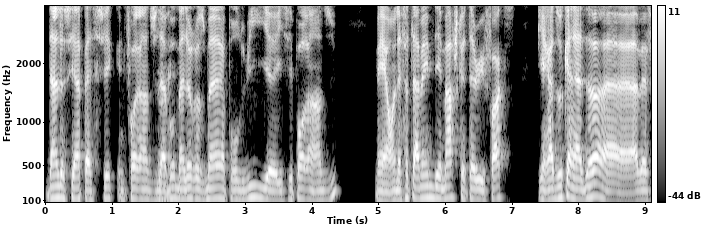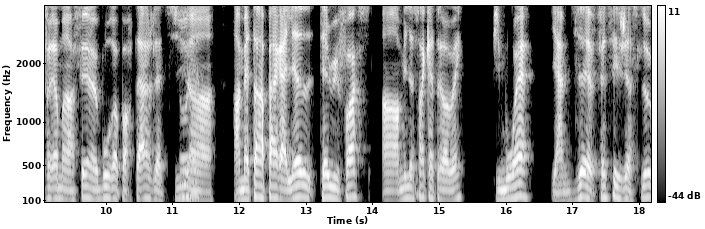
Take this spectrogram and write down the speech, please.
dans l'océan Pacifique. Une fois rendu Ouais. là-bas, malheureusement pour lui, euh, il s'est pas rendu. Mais on a fait la même démarche que Terry Fox. Puis Radio-Canada euh, avait vraiment fait un beau reportage là-dessus Ouais. en, en mettant en parallèle Terry Fox en 1980. Puis moi, elle me disait, faites ces gestes-là.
